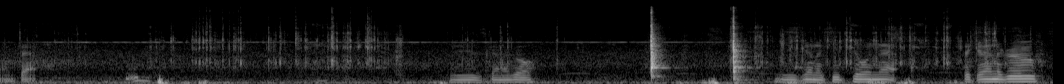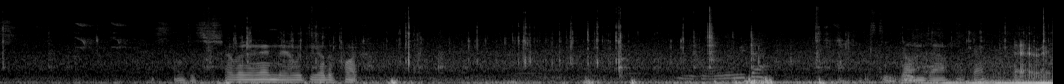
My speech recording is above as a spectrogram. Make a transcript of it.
like that. So gonna go. You're gonna keep doing that. Stick it in the groove and just shove it in there with the other part. Just keep going down, okay? Alright.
